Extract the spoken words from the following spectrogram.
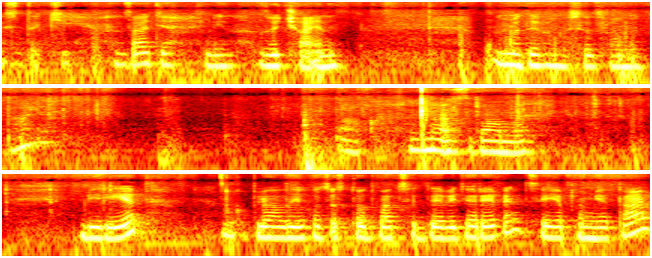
Ось такий. Ззаді він звичайний. Ми дивимося з вами далі. Так, у нас з вами бірет. Купляли його за 129 гривень, це я пам'ятаю.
